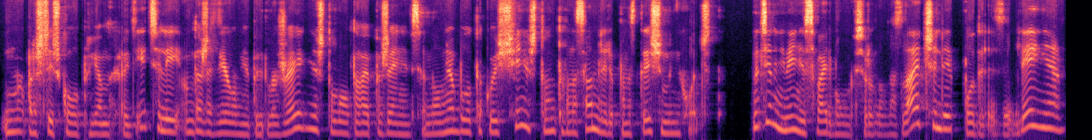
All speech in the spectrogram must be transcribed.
мы прошли школу приемных родителей, он даже сделал мне предложение, что, мол, давай поженимся, но у меня было такое ощущение, что он этого на самом деле по-настоящему не хочет. Но, тем не менее, свадьбу мы все равно назначили, подали заявление.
